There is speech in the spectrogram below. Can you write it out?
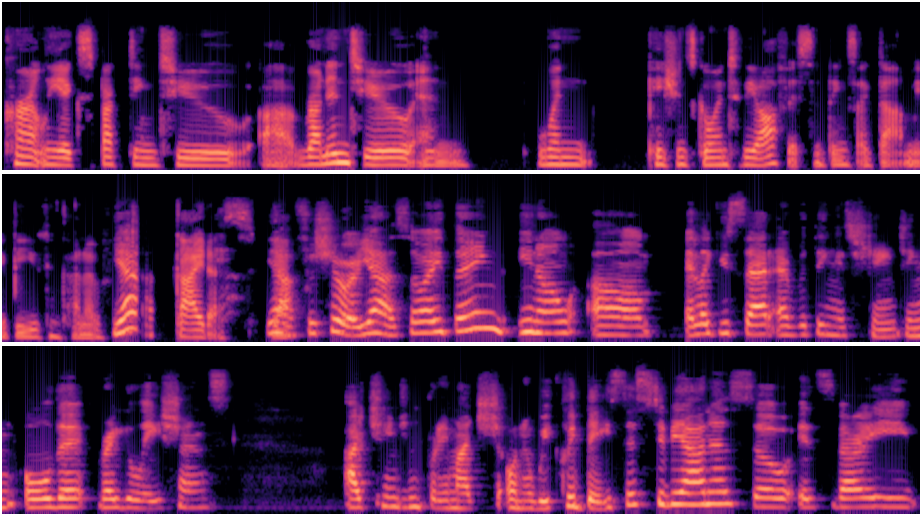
currently expecting to uh, run into and when patients go into the office and things like that maybe you can kind of yeah. guide us. Yeah, yeah. for sure. Yeah. So i think you know um like you said everything is changing. All the regulations are changing pretty much on a weekly basis to be honest. So it's very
